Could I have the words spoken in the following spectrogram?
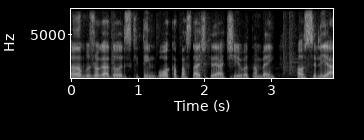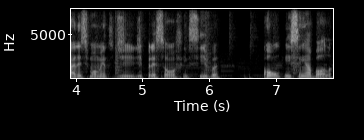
ambos jogadores que têm boa capacidade criativa também auxiliar nesse momento de, de pressão ofensiva com e sem a bola.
